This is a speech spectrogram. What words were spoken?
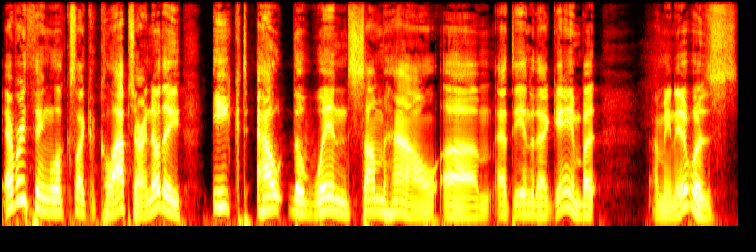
everything looks like a collapse there. I know they eked out the win somehow um, at the end of that game, but I mean, it was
